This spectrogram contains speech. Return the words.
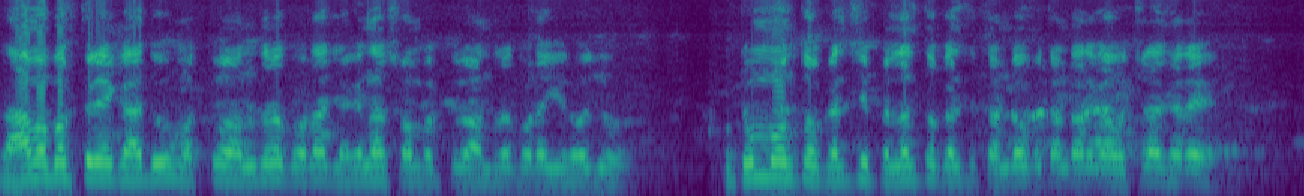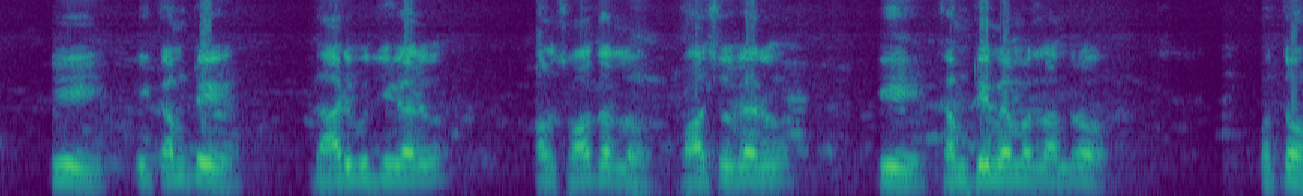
రామభక్తులే కాదు మొత్తం అందరూ కూడా జగన్నాథ స్వామి భక్తులు అందరూ కూడా ఈరోజు కుటుంబంతో కలిసి పిల్లలతో కలిసి తండోపు తండాలుగా వచ్చినా సరే ఈ ఈ కమిటీ దాడి బుజ్జి గారు వాళ్ళ సోదరులు వాసు గారు ఈ కమిటీ మెంబర్లు అందరూ మొత్తం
